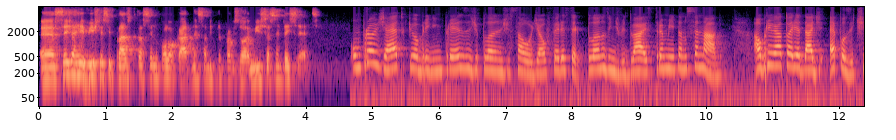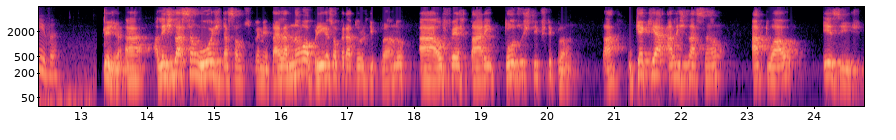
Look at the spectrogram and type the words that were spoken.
é, seja revisto esse prazo que está sendo colocado nessa medida provisória 1067. Um projeto que obriga empresas de planos de saúde a oferecer planos individuais tramita no Senado. A obrigatoriedade é positiva? Veja, a, a, legislação hoje da saúde suplementar ela não obriga as operadoras de plano a ofertarem todos os tipos de plano. Tá? O que é que a, a legislação atual exige?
